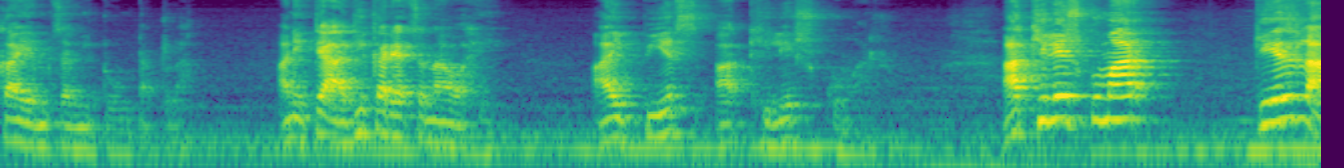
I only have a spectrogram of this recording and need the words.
कायमचा मिटवून टाकला. आणि त्या अधिकाऱ्याचं नाव आहे I P S Akhilesh Kumar. Akhilesh Kumar केजला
